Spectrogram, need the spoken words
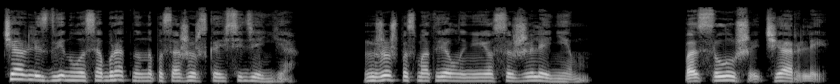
Чарли сдвинулась обратно на пассажирское сиденье. Джош посмотрел на нее с сожалением. «Послушай, Чарли»,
